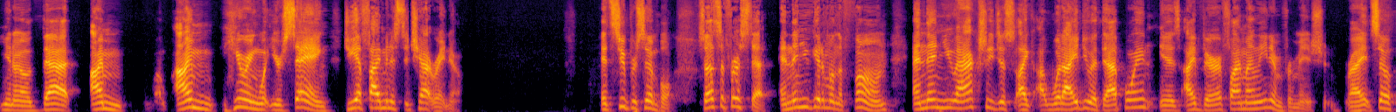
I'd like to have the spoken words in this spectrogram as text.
you know, that I'm, I'm hearing what you're saying. Do you have five minutes to chat right now? It's super simple. So that's the first step. And then you get them on the phone. And then you actually just like what I do at that point is I verify my lead information, right? So,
